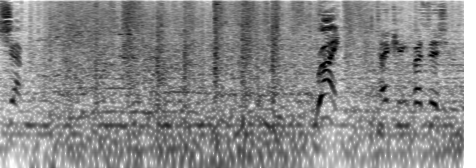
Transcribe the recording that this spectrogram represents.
Shepard. Right! Taking position.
